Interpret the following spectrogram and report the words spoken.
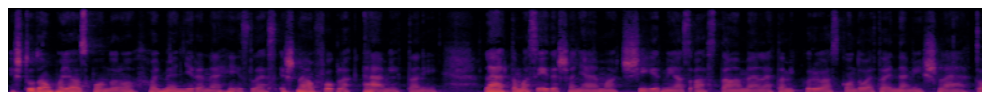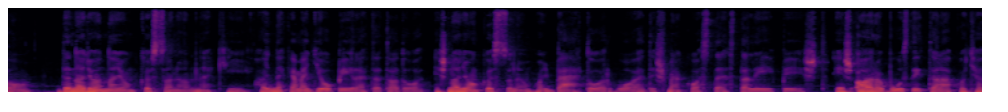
és tudom, hogy azt gondolod, hogy mennyire nehéz lesz, és nem foglak ámítani. Láttam az édesanyámat sírni az asztal mellett, amikor ő azt gondolta, hogy nem is látom de nagyon-nagyon köszönöm neki, hogy nekem egy jobb életet adott, és nagyon köszönöm, hogy bátor volt, és meghozta ezt a lépést. És arra búzdítalak, hogyha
